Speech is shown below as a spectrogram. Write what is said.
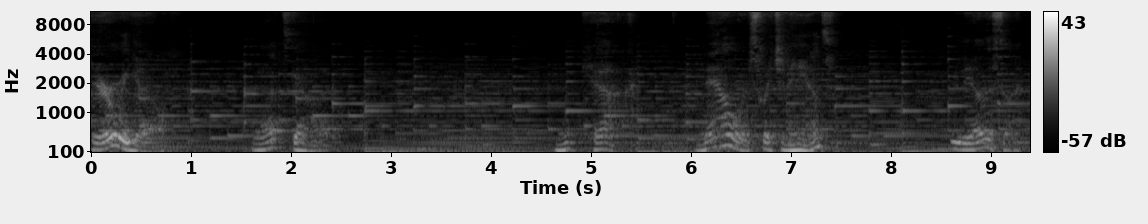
There we go. That's got it. Okay. Now we're switching hands to the other side.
